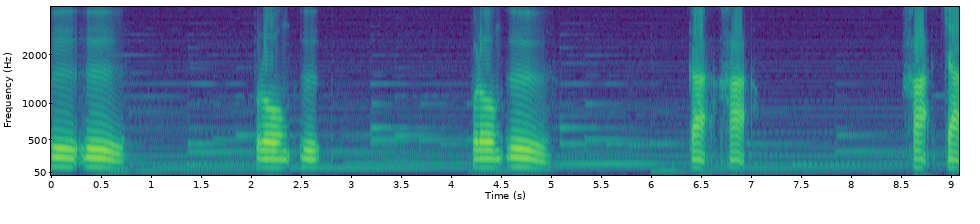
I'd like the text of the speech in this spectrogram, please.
อืออือโปรงอึโปรงอือกะขะขะจะ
